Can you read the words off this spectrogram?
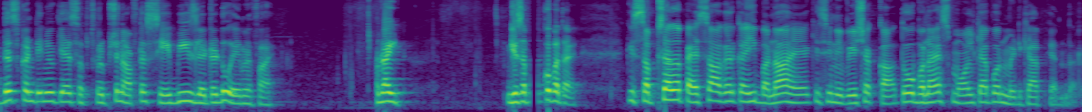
डिसकंटिन्यू किया है subscription after SEBI's letter to MFI right ये सबको पता है कि सबसे ज़्यादा पैसा अगर कहीं बना है किसी निवेशक का तो वो बना है स्मॉल कैप और मिड कैप के अंदर।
